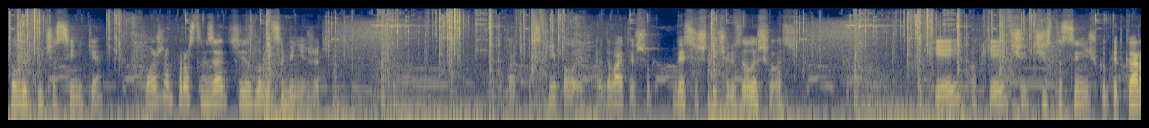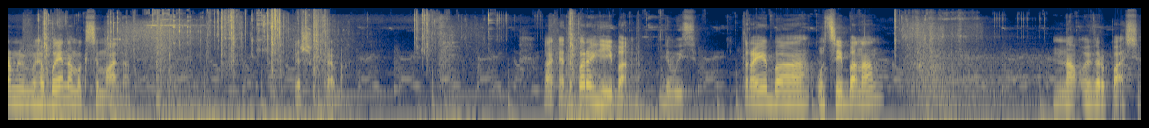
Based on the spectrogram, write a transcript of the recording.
коли куча синьки, можна просто взяти і зловити собі ніжик. Так, поскіпали. Е, Давайте, щоб 10 штучок залишилось. Окей, окей, Чи, чисто синічку. Підкармлюємо ГБ на максимально. Те, що треба. Так, а тепер гейбан. Дивись. Треба оцей банан на оверпасі.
